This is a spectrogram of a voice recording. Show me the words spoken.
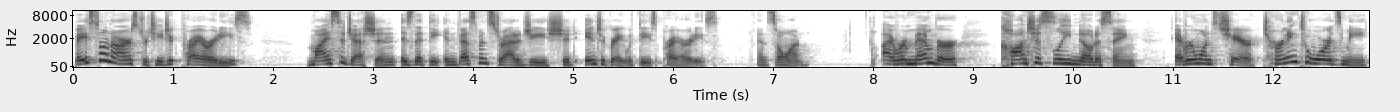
Based on our strategic priorities, my suggestion is that the investment strategy should integrate with these priorities, and so on. I remember consciously noticing everyone's chair turning towards me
